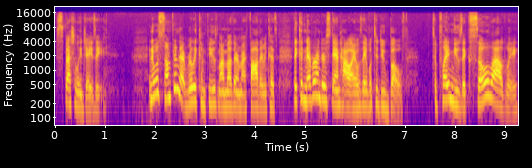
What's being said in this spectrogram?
especially Jay Z. And it was something that really confused my mother and my father because they could never understand how I was able to do both to play music so loudly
